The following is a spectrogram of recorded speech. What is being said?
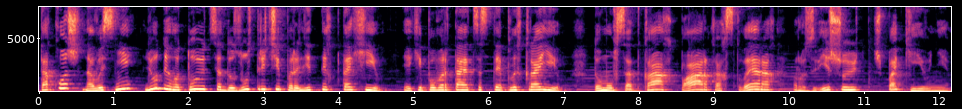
Також навесні люди готуються до зустрічі перелітних птахів, які повертаються з теплих країв, тому в садках, парках, скверах розвішують шпаківні.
